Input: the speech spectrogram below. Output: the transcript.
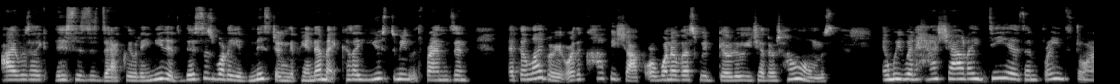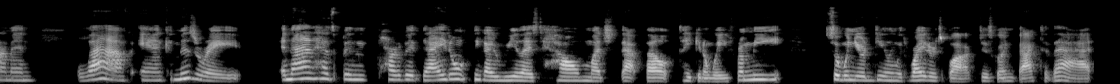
I was like, this is exactly what I needed. This is what I have missed during the pandemic because I used to meet with friends in, at the library or the coffee shop, or one of us would go to each other's homes and we would hash out ideas and brainstorm and laugh and commiserate. And that has been part of it that I don't think I realized how much that felt taken away from me. So when you're dealing with writer's block, just going back to that,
